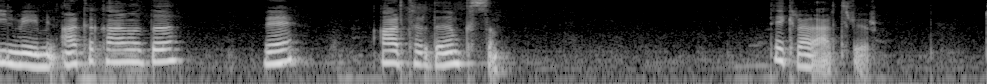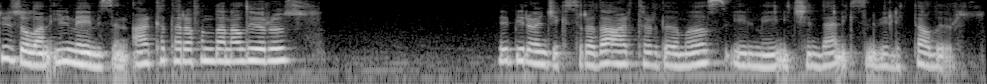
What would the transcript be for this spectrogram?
ilmeğimin arka kanadı ve artırdığım kısım. Tekrar artırıyorum. Düz olan ilmeğimizin arka tarafından alıyoruz. Ve bir önceki sırada artırdığımız ilmeğin içinden ikisini birlikte alıyoruz.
